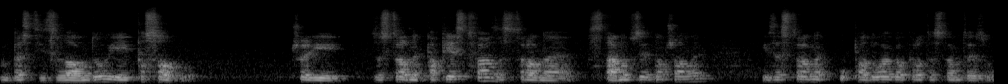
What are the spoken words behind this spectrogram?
bestii z lądu i jej posobu. Czyli ze strony papiestwa, ze strony Stanów Zjednoczonych i ze strony upadłego protestantyzmu.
